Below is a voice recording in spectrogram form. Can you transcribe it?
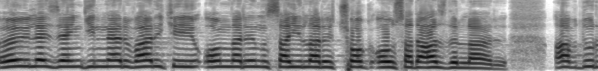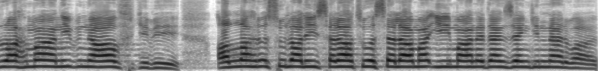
Öyle zenginler var ki onların sayıları çok olsa da azdırlar. Abdurrahman İbni Avf gibi Allah Resulü Aleyhisselatü Vesselam'a iman eden zenginler var.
